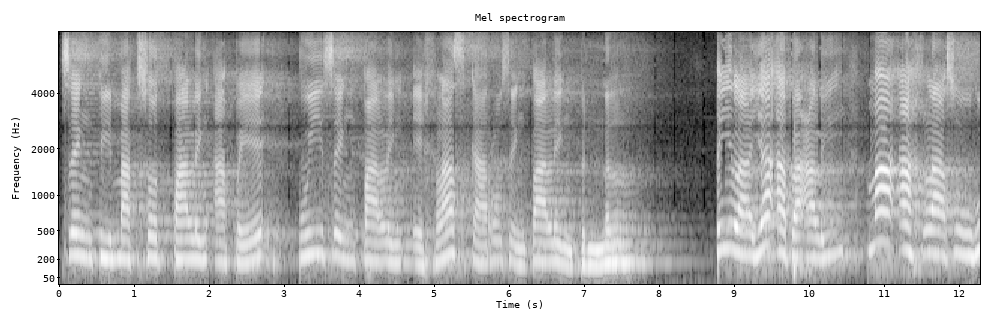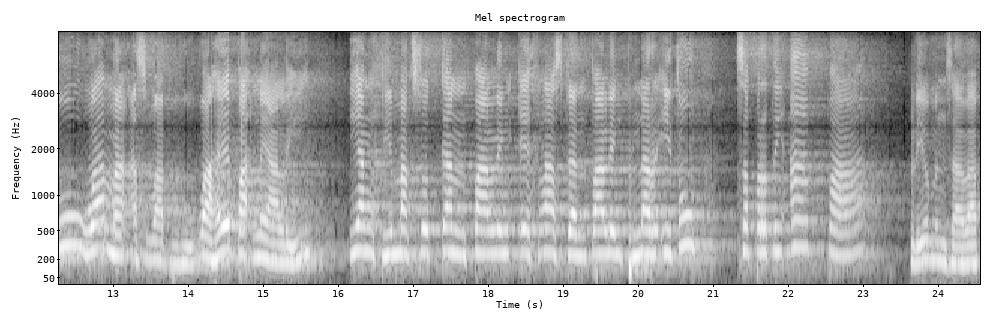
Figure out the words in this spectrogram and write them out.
sing dimaksud paling apik kuwi sing paling ikhlas karo sing paling bener. Qila ya aba ali ma akhlasuhu wa ma aswabuhu. Wahai Pak Neali yang dimaksudkan paling ikhlas dan paling benar itu seperti apa? Beliau menjawab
